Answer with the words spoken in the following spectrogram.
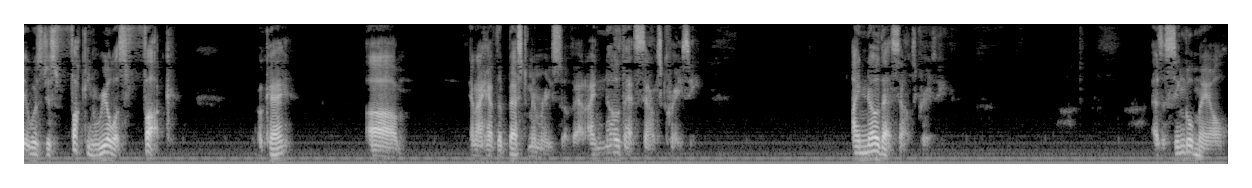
It was just fucking real as fuck. Okay? Um, and I have the best memories of that. I know that sounds crazy. I know that sounds crazy. As a single male,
